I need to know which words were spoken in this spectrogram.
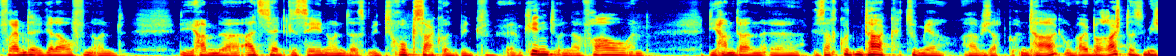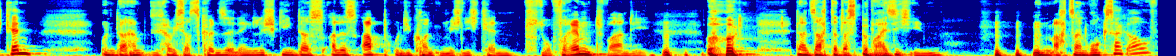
Fremde gelaufen und die haben da Alsfeld gesehen und das mit Rucksack und mit einem Kind und einer Frau und die haben dann äh, gesagt, guten Tag zu mir. Da habe ich gesagt, guten Tag und war überrascht, dass sie mich kennen. Und da habe hab ich gesagt, können Sie in Englisch, ging das alles ab und die konnten mich nicht kennen. So fremd waren die. und dann sagt er, das beweise ich Ihnen. Und macht seinen Rucksack auf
